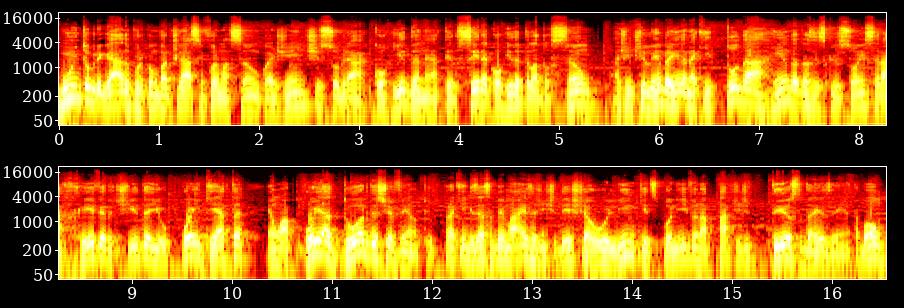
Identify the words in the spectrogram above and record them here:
Muito obrigado por compartilhar essa informação com a gente sobre a corrida, né, a terceira corrida pela adoção. A gente lembra ainda né, que toda a renda das inscrições será revertida e o Põe Inquieta é um apoiador deste evento. Para quem quiser saber mais, a gente deixa o link disponível na parte de texto da resenha, tá bom?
